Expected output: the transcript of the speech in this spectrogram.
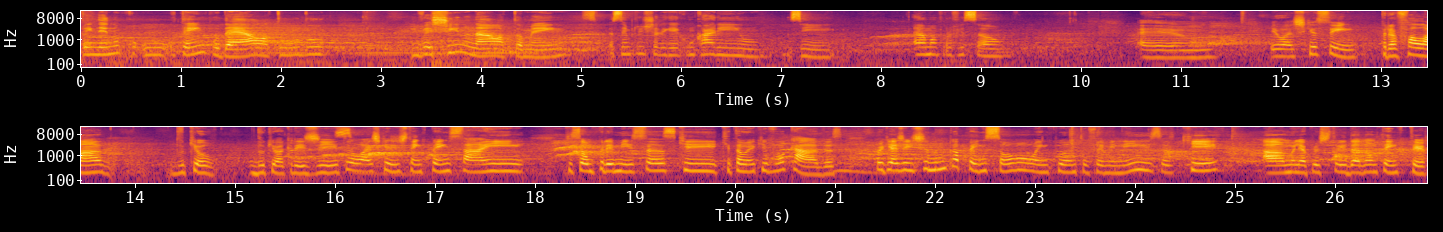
vendendo o, o tempo dela, tudo, investindo nela também. Eu sempre enxerguei com carinho, assim, é uma profissão. É, eu acho que assim, para falar do que, eu, do que eu acredito, eu acho que a gente tem que pensar em que são premissas que estão equivocadas. Porque a gente nunca pensou, enquanto feministas, que a mulher prostituída não tem que ter,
